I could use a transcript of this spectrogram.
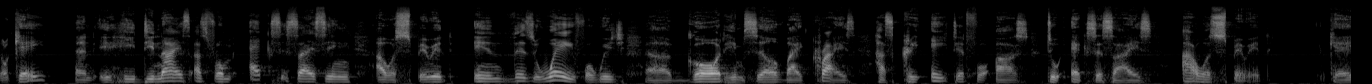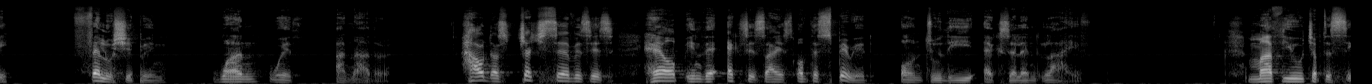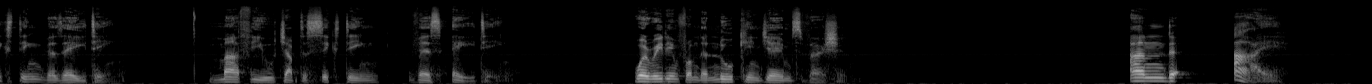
Okay? And he denies us from exercising our spirit in this way for which uh, God Himself, by Christ, has created for us to exercise our spirit. Okay? Fellowshipping one with another. How does church services help in the exercise of the spirit unto the excellent life? Matthew chapter 16, verse 18. Matthew chapter 16, verse 18. We're reading from the New King James Version. And I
